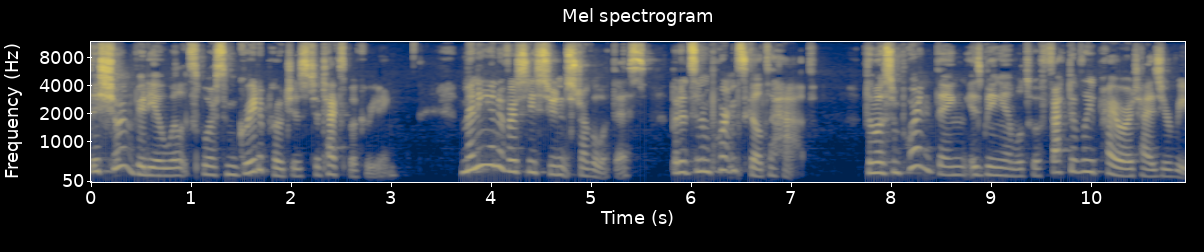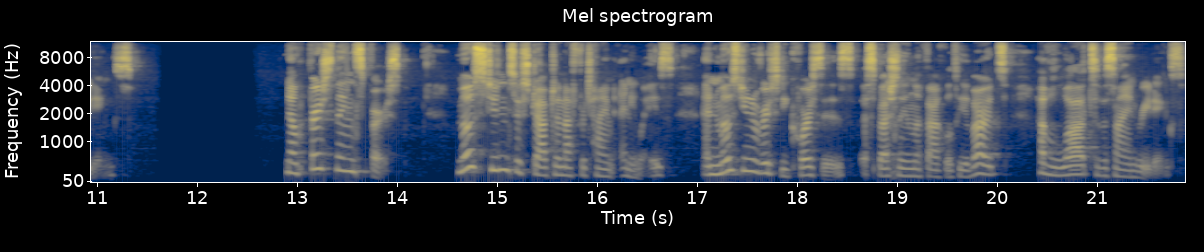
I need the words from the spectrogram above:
This short video will explore some great approaches to textbook reading. Many university students struggle with this, but it's an important skill to have. The most important thing is being able to effectively prioritize your readings. Now first things first. Most students are strapped enough for time anyways, and most university courses, especially in the Faculty of Arts, have lots of assigned readings.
